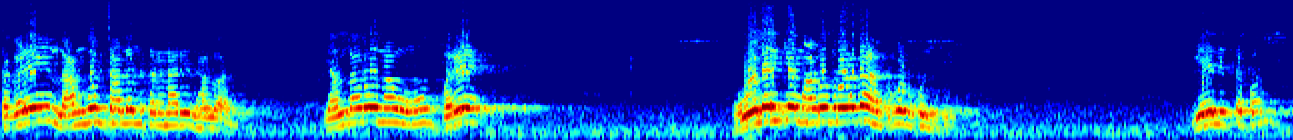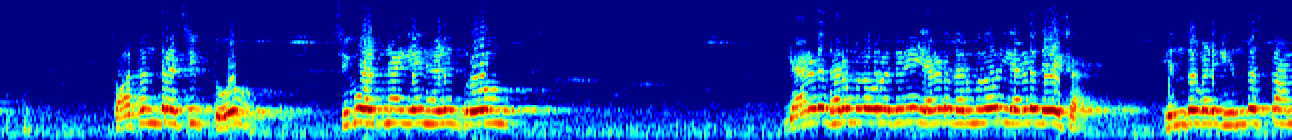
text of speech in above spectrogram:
सगळे लांगोल चालन करणारे झालो आम्ही ಎಲ್ಲರೂ ನಾವು ಬರೇ ಓಲೈಕೆ ಮಾಡೋದ್ರೊಳಗ ಹತ್ಕೊಂಡು ಕುಂತೀವಿ ಏನಿತ್ತಪ್ಪ ಸ್ವಾತಂತ್ರ್ಯ ಸಿಕ್ತು ಸಿಗೋ ಹೊತ್ನ್ಯಾಗ ಏನ್ ಹೇಳಿದ್ರು ಎರಡು ಧರ್ಮದವ್ರು ಅದಿರಿ, ಎರಡು ಧರ್ಮದವ್ರು ಎರಡು ದೇಶ. ಹಿಂದೂಗಳಿಗೆ ಹಿಂದೂಸ್ತಾನ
